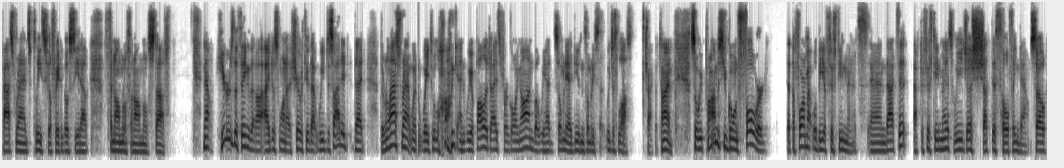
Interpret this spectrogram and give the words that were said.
past rants. Please feel free to go see it out. Phenomenal, phenomenal stuff. Now, here's the thing that I just want to share with you that we decided that the last rant went way too long, and we apologize for going on, but we had so many ideas and so many we just lost track of time. So we promise you going forward that the format will be of 15 minutes. And that's it. After 15 minutes we just shut this whole thing down. So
